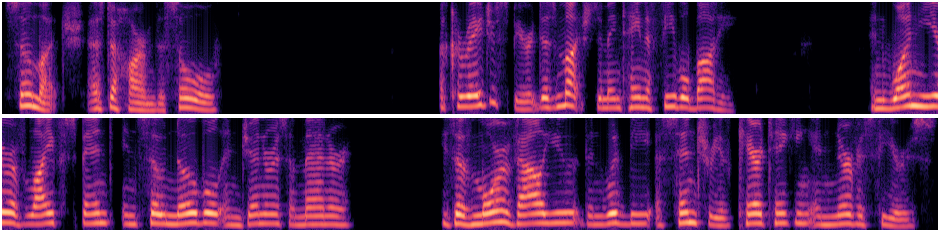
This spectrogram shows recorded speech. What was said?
so much as to harm the soul. A courageous spirit does much to maintain a feeble body. And one year of life spent in so noble and generous a manner is of more value than would be a century of caretaking and nervous fears.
